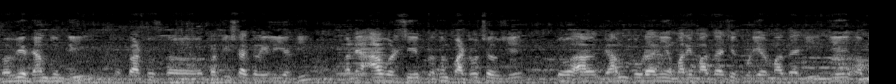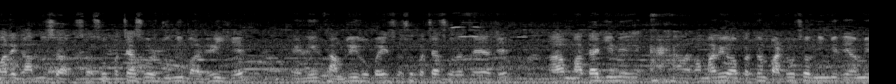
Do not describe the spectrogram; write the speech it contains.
ભવ્ય ધામધૂમથી પાટો પ્રતિષ્ઠા કરેલી હતી અને આ વર્ષે પ્રથમ પાટોત્સવ છે. તો આ ગામ ટોળાની અમારી માતા છે, ખોડિયાર માતાજી, જે અમારે ગામની છસો પચાસ વર્ષ જૂની બાંધણી છે. એની થાંભલી રોપાઈ છસો પચાસ વર્ષ થયા છે. આ માતાજીને અમારે પ્રથમ પાટોત્સવ નિમિત્તે અમે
